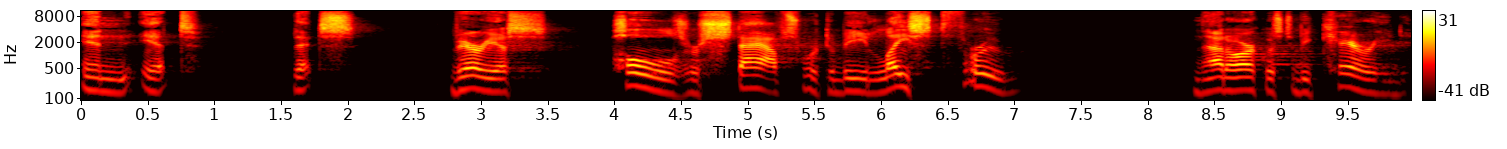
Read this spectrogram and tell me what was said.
in it that various poles or staffs were to be laced through. And that ark was to be carried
